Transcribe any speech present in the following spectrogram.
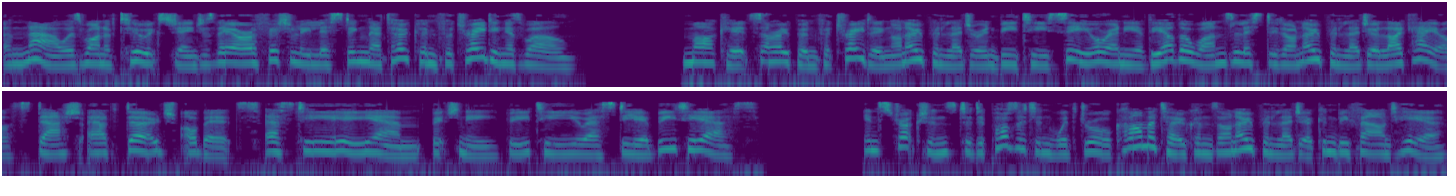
and now as one of two exchanges they are officially listing their token for trading as well. Markets are open for trading on OpenLedger in BTC or any of the other ones listed on OpenLedger like EOS, Dash, ETH, Doge, Obits, STEM, bitCNY, BTUSD or BTS. Instructions to deposit and withdraw Karma tokens on OpenLedger can be found here.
